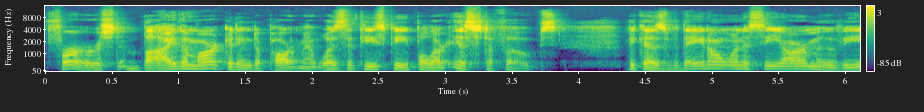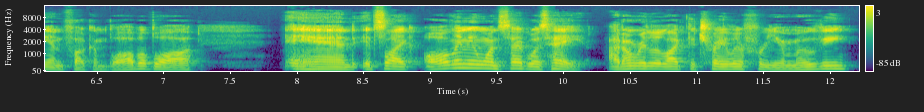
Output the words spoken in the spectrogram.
first by the marketing department was that these people are istophobes because they don't want to see our movie and fucking blah blah blah. And it's like all anyone said was, "Hey, I don't really like the trailer for your movie.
